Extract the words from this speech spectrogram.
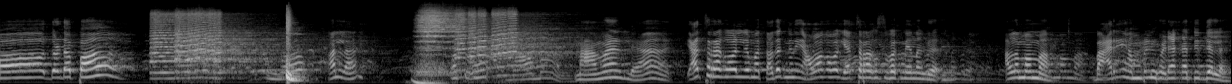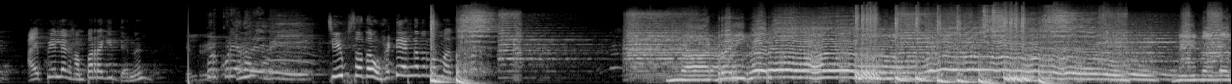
ದೊಡ್ಡಪ್ಪ. ಅಲ್ಲ. ಮಾಮ ಅಲ್ಲ. ಎತ್ತರ ಆಗೋಲ್ಲ ಮತ್ತೆ ಅದಕ್ಕೆ ನೀನು ಯಾವಾಗ ಅವಾಗ ಎತ್ತರ ಆಗಿಸ್ಬೇಕು ನಿನಗೆ ಅಲ್ಲ ಮಮ್ಮ ಭಾರಿ ಹಂಪ್ರಿಂಗ್ ಹೊಡ್ಯಾಕತ್ತಿದ್ದಲ್ಲ. ಐ ಪಿ ಎಲ್ ಹಂಪರ್ ಆಗಿದ್ದೇನು? ಚೀಪ್ಸ್ ಅದಾವ ಹೊಡ್ಡಿ ಹೆಂಗಂದ್ರ ಮಮ್ಮ ನಾ ಡ್ರೈವರ ನೀ ನನ್ನ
